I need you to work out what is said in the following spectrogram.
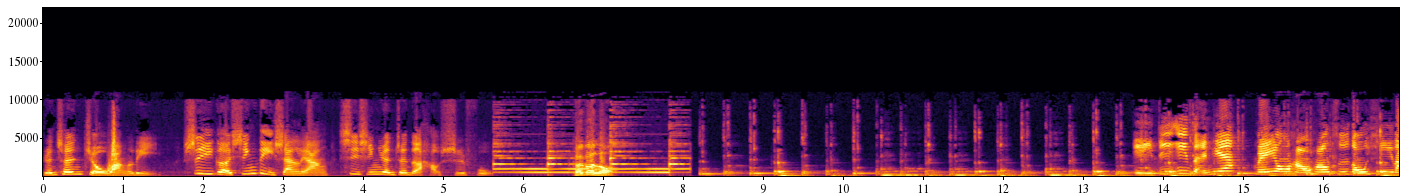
人称酒王李，是一个心地善良、细心认真的好师傅。开饭了。已经一整天没有好好吃东西啦。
